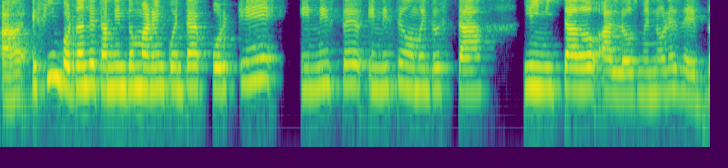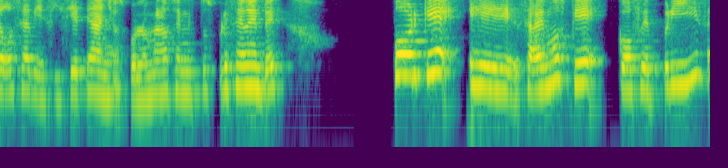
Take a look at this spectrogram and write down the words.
Ah, es importante también tomar en cuenta por qué en este, en este momento está limitado a los menores de 12 a 17 años, por lo menos en estos precedentes, porque eh, sabemos que COFEPRIS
